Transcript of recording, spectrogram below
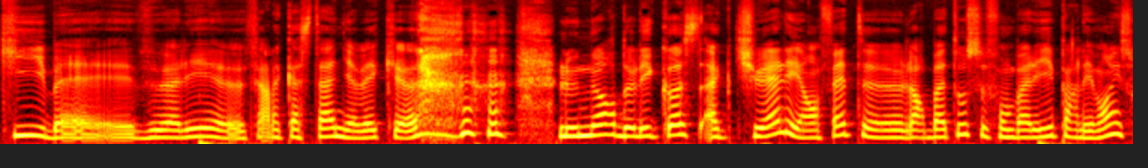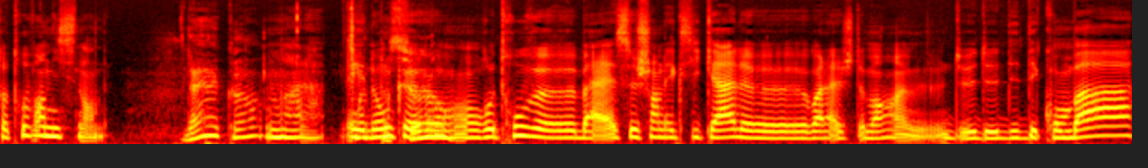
qui ben, veut aller euh, faire la castagne avec euh, le nord de l'Écosse actuel. Et en fait, euh, leurs bateaux se font balayer par les vents et se retrouvent en Islande. D'accord. Voilà. Et donc, on retrouve bah, ce champ lexical, voilà, justement, de, des combats,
